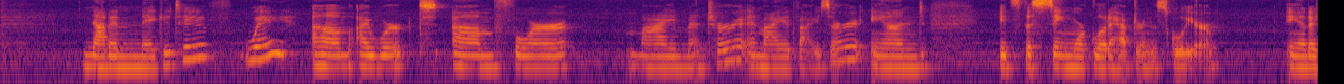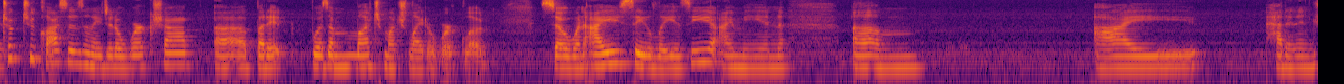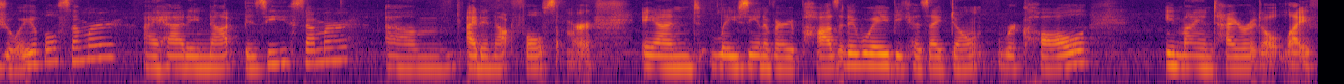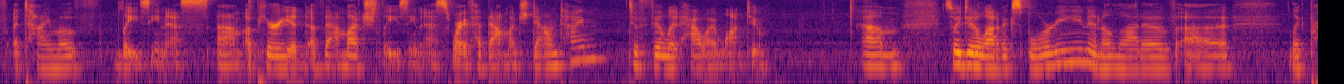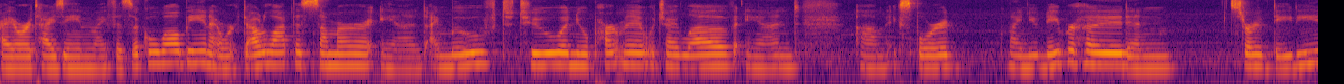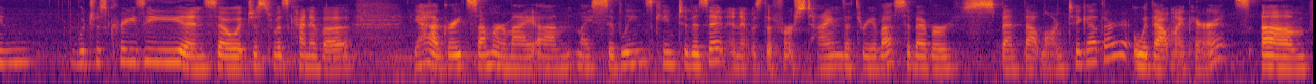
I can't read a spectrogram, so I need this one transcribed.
not a negative way. Um, I worked um, for my mentor and my advisor, and it's the same workload I have during the school year. And I took two classes and I did a workshop, uh, but it was a much, much lighter workload. So when I say lazy, I mean um, I had an enjoyable summer. I had a not busy summer. Um, I did not full summer and lazy in a very positive way because I don't recall in my entire adult life a time of laziness, um, a period of that much laziness where I've had that much downtime to fill it how I want to. Um, so I did a lot of exploring and a lot of uh, like prioritizing my physical well being. I worked out a lot this summer and I moved to a new apartment, which I love, and um, explored my new neighborhood and started dating, which was crazy. And so it just was kind of a yeah, great summer. My um, my siblings came to visit, and it was the first time the three of us have ever spent that long together without my parents. Um,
